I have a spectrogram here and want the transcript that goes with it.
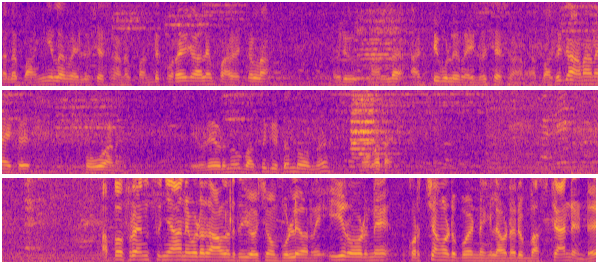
നല്ല ഭംഗിയുള്ള റെയിൽവേ സ്റ്റേഷനാണ് പണ്ട് കുറേ കാലം പഴക്കമുള്ള ഒരു നല്ല അടിപൊളി റെയിൽവേ സ്റ്റേഷനാണ് അപ്പോൾ അത് കാണാനായിട്ട് പോവുകയാണ് ഇവിടെ ഇവിടുന്ന് ബസ് കിട്ടും തോന്നുന്നു. നോക്കട്ടെ. അപ്പോൾ ഫ്രണ്ട്സ് ഞാൻ ഇവിടെ ഒരാളടുത്ത് ചോദിച്ചപ്പോൾ പുള്ളി പറഞ്ഞു ഈ റോഡിന് കുറച്ച് അങ്ങോട്ട് പോയിട്ടുണ്ടെങ്കിൽ അവിടെ ഒരു ബസ് സ്റ്റാൻഡ് ഉണ്ട്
